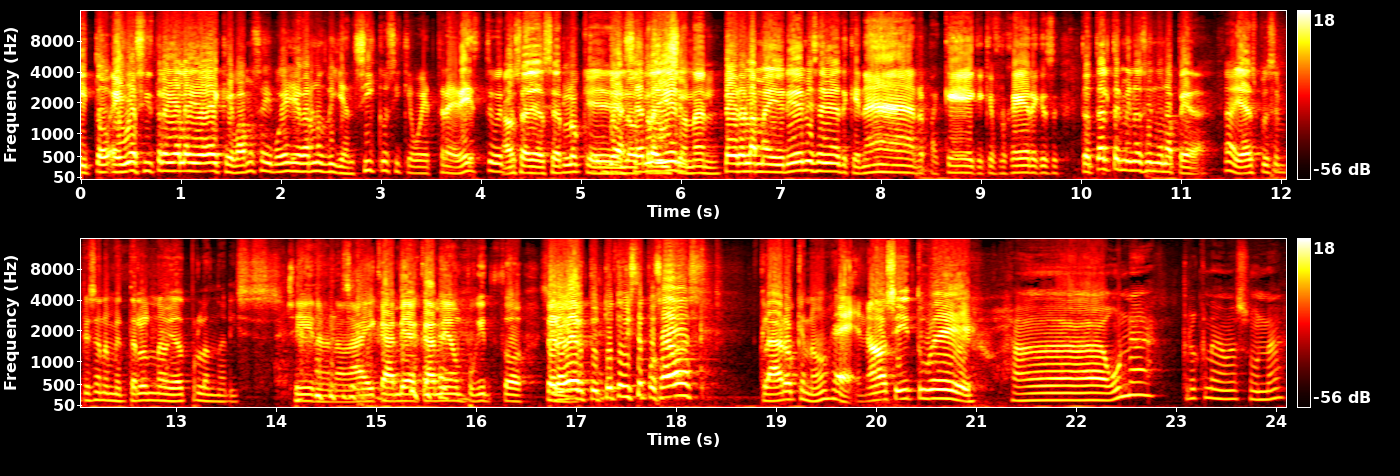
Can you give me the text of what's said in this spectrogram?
y to- ella sí traía la idea de que vamos a ir, voy a llevar unos villancicos y que voy a traer voy a Ah, o sea, de hacer lo que de lo bien. tradicional. Pero la mayoría de mis amigas de que nada, ¿para qué? Que qué flojera, que Total terminó siendo una peda. Ah, ya después empiezan a meter la Navidad por las narices. Sí, no, no, ahí cambia, cambia un poquito todo. Pero a ver, ¿tú, ¿tú tuviste posadas? Claro que no. Eh, no, sí, tuve ah, una, creo que nada más una.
